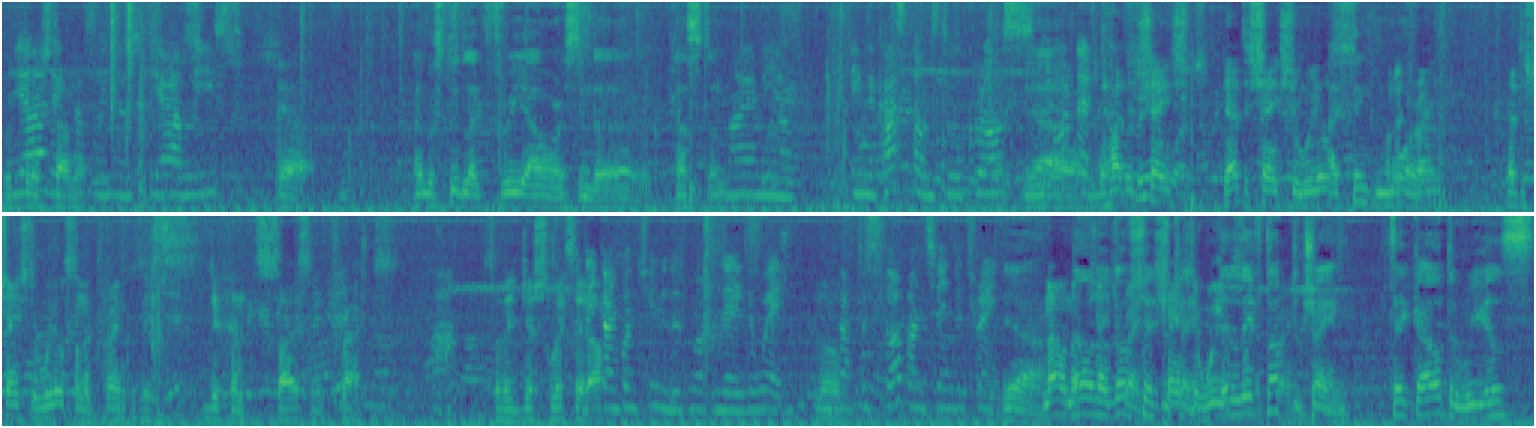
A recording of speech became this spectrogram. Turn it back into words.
We Yeah, couldn't they stand have there. windows. Yeah, at least. Yeah, And we stood like three hours in the custom. Madre mía. In the customs to cross Yeah. border. they had to change. They had to change the wheels. I think on more. the train. They had to change the wheels on the train because it's different size of tracks. Ah, So they just lift so it they up. can continue the, the, the way. No. You have to stop and change the train. Yeah. No, no, not change don't train. change the train. the they lift the up the train. train, take out the wheels,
